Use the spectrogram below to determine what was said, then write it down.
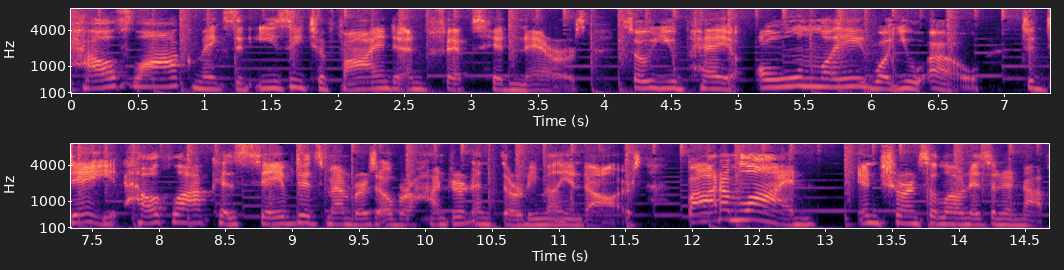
HealthLock makes it easy to find and fix hidden errors, so you pay only what you owe. To date, HealthLock has saved its members over $130 million. Bottom line, insurance alone isn't enough.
